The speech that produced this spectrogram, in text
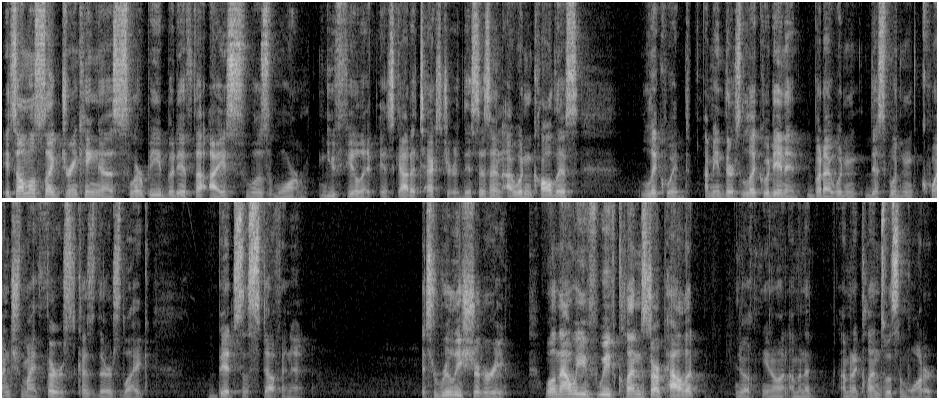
It's almost like drinking a Slurpee, but if the ice was warm. You feel it. It's got a texture. This isn't, I wouldn't call this liquid. I mean, there's liquid in it, but I wouldn't, this wouldn't quench my thirst because there's like bits of stuff in it. It's really sugary. Well, now we've, we've cleansed our palate. You know, you know what, I'm gonna, I'm gonna cleanse with some water.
